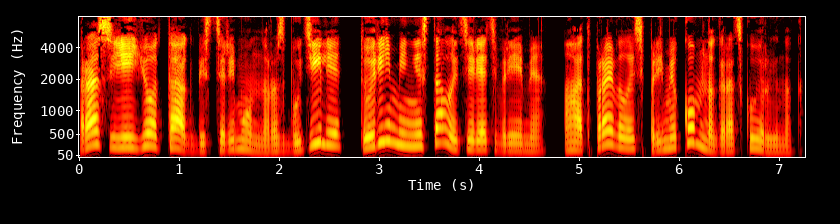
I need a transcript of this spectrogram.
Раз ее так бесцеремонно разбудили, то Римми не стала терять время, а отправилась прямиком на городской рынок,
